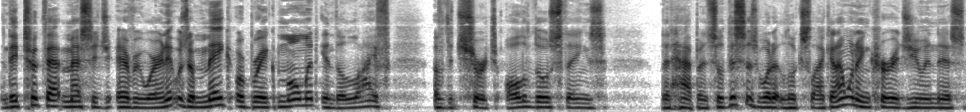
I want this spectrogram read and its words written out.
And they took that message everywhere. And it was a make or break moment in the life of the church, all of those things that happened. So, this is what it looks like. And I want to encourage you in this.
